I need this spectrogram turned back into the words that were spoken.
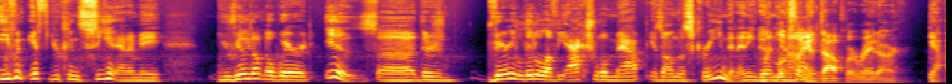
even if you can see an enemy, you really don't know where it is. Uh, there's very little of the actual map is on the screen that anyone. It looks like a Doppler radar. Yeah.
